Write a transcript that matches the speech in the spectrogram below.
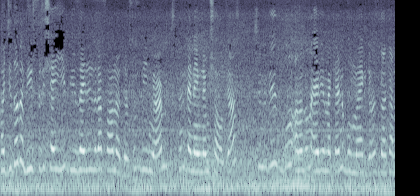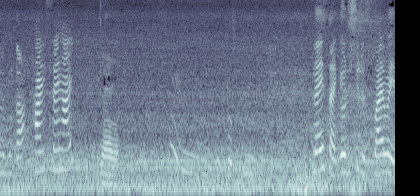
Hacıda da bir sürü şey yiyip 150 lira falan ödüyorsunuz. Bilmiyorum. İkisini deneyimlemiş olacağız. Şimdi biz bu Anadolu ev yemeklerini bulmaya gidiyoruz. Görkem de burada. Hi, say hi. Merhaba. Neyse görüşürüz. Bay bay.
